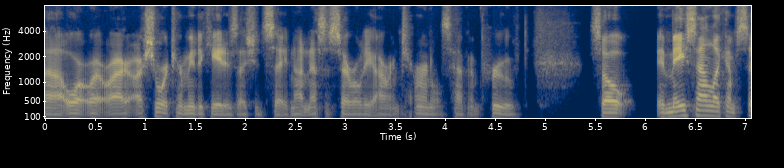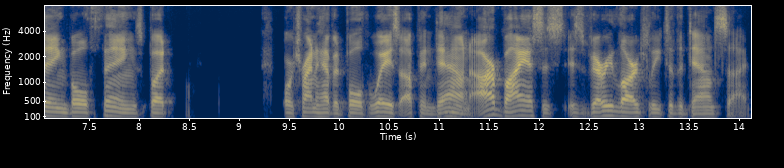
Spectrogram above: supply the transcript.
uh, or, or, our, our short-term indicators, I should say, not necessarily our internals have improved. So it may sound like I'm saying both things, but or trying to have it both ways, up and down. Our bias is is very largely to the downside,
